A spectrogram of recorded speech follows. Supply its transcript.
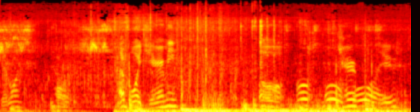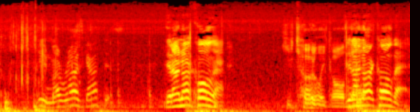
Good one? Oh. That boy, Jeremy. Oh, Oh, oh, careful, dude. Dude, my rod's got this. Did I not call that? You totally called Did that. I not call that?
